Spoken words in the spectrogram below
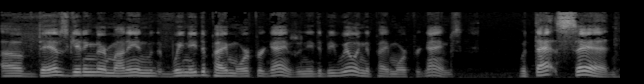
of devs getting their money, and we need to pay more for games. We need to be willing to pay more for games. With that said,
